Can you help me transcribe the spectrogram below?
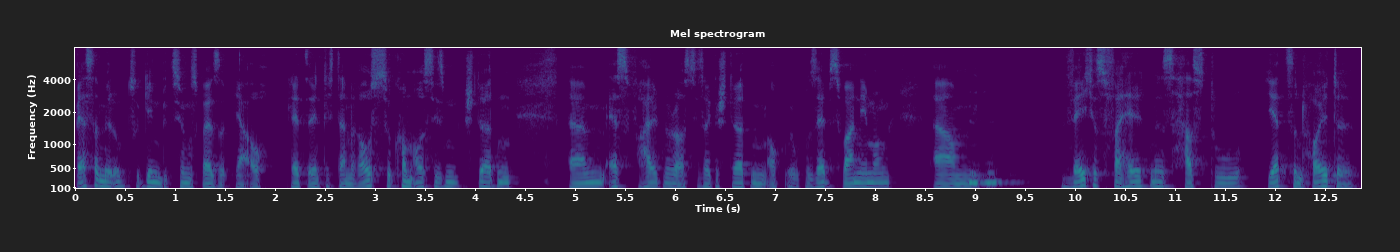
besser mit umzugehen, beziehungsweise ja auch letztendlich dann rauszukommen aus diesem gestörten ähm, Essverhalten oder aus dieser gestörten auch irgendwo Selbstwahrnehmung. Ähm, mhm. Welches Verhältnis hast du jetzt und heute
